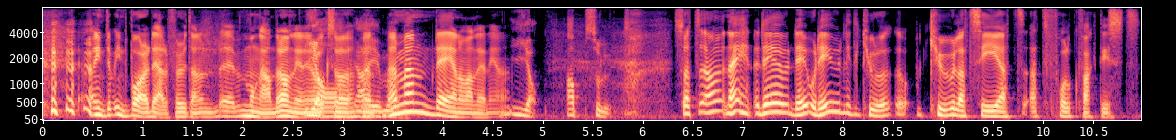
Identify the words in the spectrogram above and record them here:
Inte inte bara därför utan eh, många andra anledningar Ja, också. Men, men men det är en av anledningarna. Ja, absolut. Så att nej, det, det och det är ju lite kul kul att se att att folk faktiskt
